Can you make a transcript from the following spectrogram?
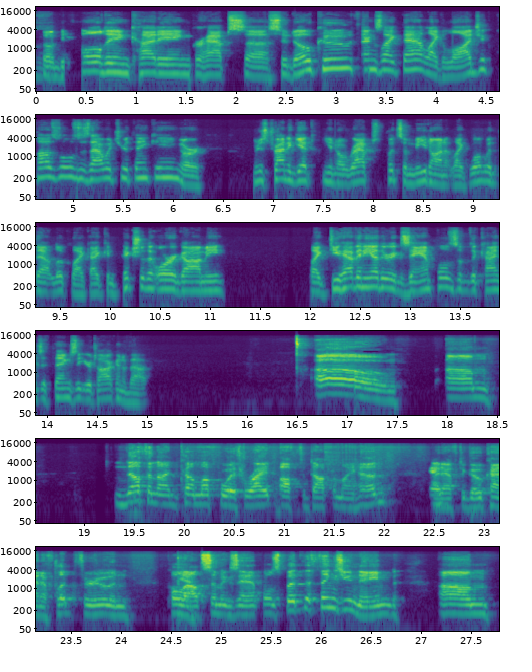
So be folding, cutting, perhaps uh, Sudoku, things like that, like logic puzzles. Is that what you're thinking? Or I'm just trying to get, you know, wraps, put some meat on it. Like, what would that look like? I can picture the origami. Like, do you have any other examples of the kinds of things that you're talking about? Oh, um, nothing I'd come up with right off the top of my head. Okay. I'd have to go kind of flip through and pull yeah. out some examples. But the things you named, um,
